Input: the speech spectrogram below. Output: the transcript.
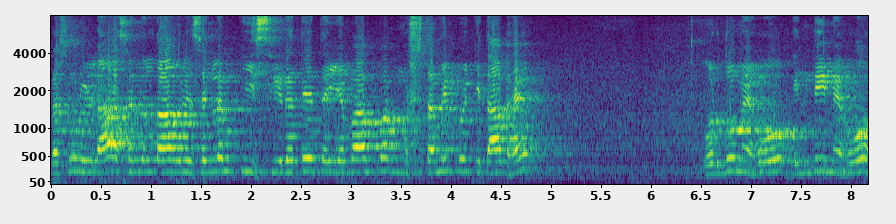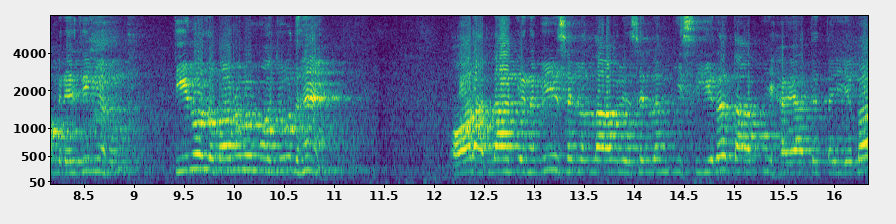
रसूलुल्लाह सल्लल्लाहु अलैहि वसल्लम की सीरत तैयबा पर मुश्तमिल कोई किताब है? उर्दू में हो, हिंदी में हो, अंग्रेज़ी में हो तीनों ज़बानों में मौजूद हैं। और अल्लाह के नबी सल्लल्लाहु अलैहि वसल्लम की सीरत, आपकी हयात तैयबा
